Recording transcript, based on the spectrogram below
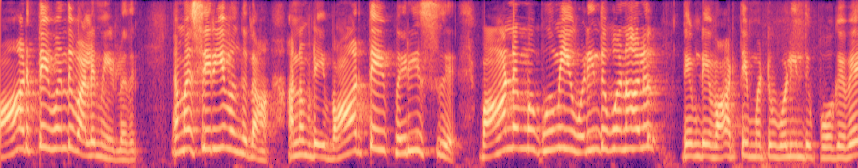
வார்த்தை வந்து வலிமை உள்ளது நம்ம சிறியவங்க தான் ஆனால் நம்முடைய வார்த்தை பெரிசு. வானமும் பூமியை ஒளிந்து போனாலும் தேவனுடைய வார்த்தை மட்டும் ஒளிந்து போகவே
